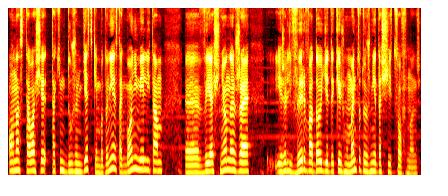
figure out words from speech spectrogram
ona stała się takim dużym dzieckiem? Bo to nie jest tak, bo oni mieli tam e, wyjaśnione, że jeżeli wyrwa dojdzie do jakiegoś momentu, to już nie da się jej cofnąć.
